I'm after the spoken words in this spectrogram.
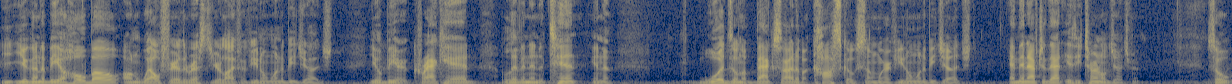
You're going to be a hobo on welfare the rest of your life if you don't want to be judged. You'll be a crackhead living in a tent in the woods on the backside of a Costco somewhere if you don't want to be judged. And then after that is eternal judgment. So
